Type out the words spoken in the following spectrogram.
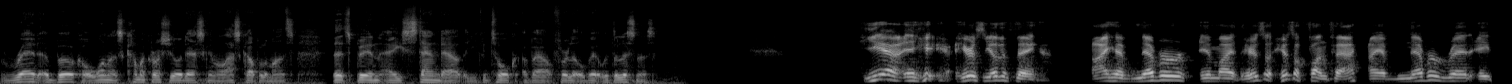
read a book or one that's come across your desk in the last couple of months that's been a standout that you could talk about for a little bit with the listeners. Yeah, and he- here's the other thing. I have never in my here's a here's a fun fact. I have never read a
